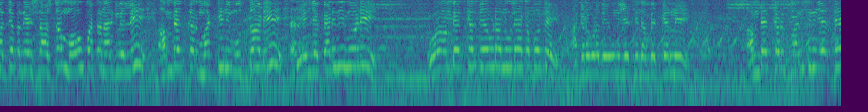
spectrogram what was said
మధ్యప్రదేశ్ రాష్ట్రం మౌ పట్టణానికి వెళ్ళి అంబేద్కర్ మట్టిని ముద్దాడి ఏం చెప్పాడు నీ మోడీ? ఓ అంబేద్కర్ దేవుడా నువ్వు లేకపోతే. అక్కడ కూడా దేవుని చేసిండు అంబేద్కర్ని. అంబేద్కర్ మనిషిని చేస్తే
